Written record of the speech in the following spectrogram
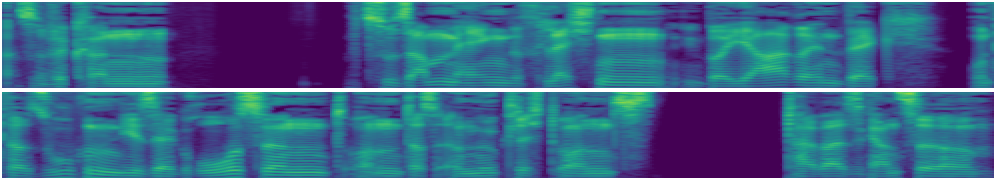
Also wir können zusammenhängende Flächen über Jahre hinweg untersuchen, die sehr groß sind und das ermöglicht uns teilweise ganze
